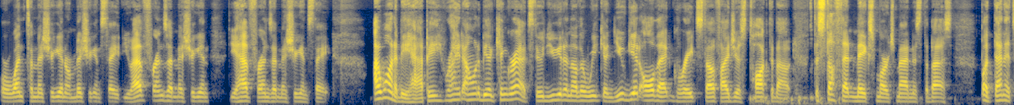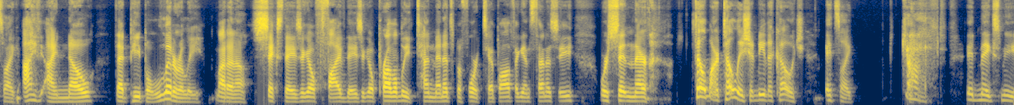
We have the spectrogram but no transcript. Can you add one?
or went to Michigan or Michigan State, you have friends at Michigan. You have friends at Michigan State. I want to be happy, right? I want to be like, congrats, dude. You get another weekend. You get all that great stuff I just talked about, the stuff that makes March Madness the best. But then it's like, I I know that people literally, I don't know, six days ago, five days ago, probably 10 minutes before tip off against Tennessee, were sitting there. Phil Martelli should be the coach. It's like, God, it makes me,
